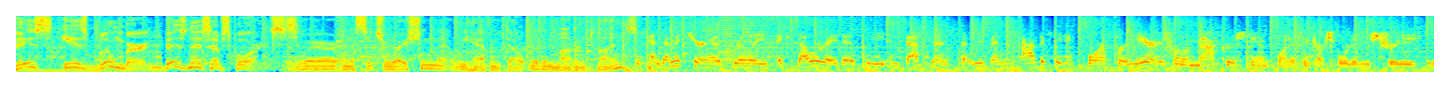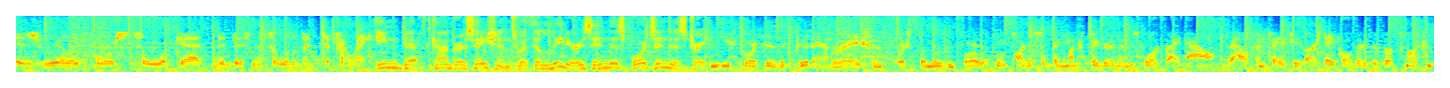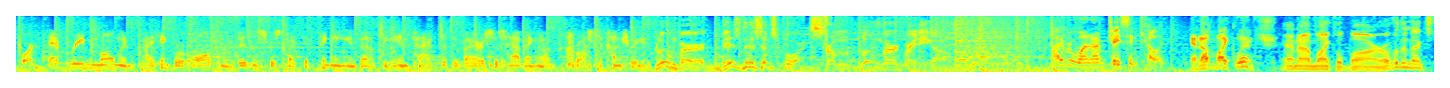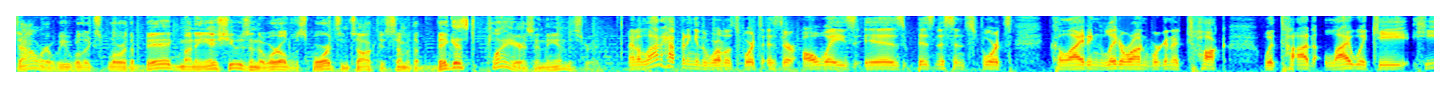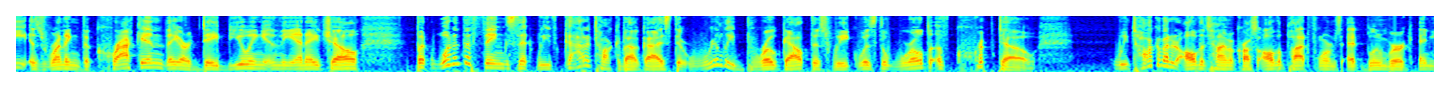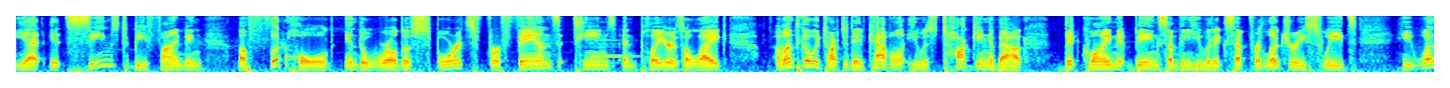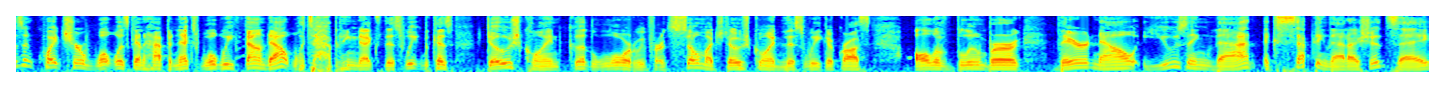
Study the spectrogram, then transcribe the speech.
This is Bloomberg Business of Sports. We're in a situation that we haven't dealt with in modern times. The pandemic here has really accelerated the investments that we've been advocating for for years. From a macro standpoint, I think our sport industry is really forced to look at the business a little bit differently. In depth conversations with the leaders in the sports industry. Esports is a good aberration. We're still moving forward. We're part of something much bigger than sport right now. The health and safety of our stakeholders is what's most important. Every moment, I think we're all, from a business perspective, thinking about the impact that the virus is having across the country. Bloomberg Business of Sports from Bloomberg Radio. Hi, everyone. I'm Jason Kelly. And I'm Mike Lynch. And I'm Michael Barr. Over the next hour, we will explore the big money issues in the world of sports and talk to some of the biggest players in the industry. And a lot happening in the world of sports, as there always is. Business and sports colliding. Later on, we're going to talk with Tod Leiweke. He is running the Kraken. They are debuting in the NHL. But one of the things that we've got to talk about, guys, that really broke out this week was the world of crypto. We talk about it all the time across all the platforms at Bloomberg, and yet it seems to be finding a foothold in the world of sports for fans, teams, and players alike. A month ago, we talked to Dave Kaval. He was talking about Bitcoin being something he would accept for luxury suites. He wasn't quite sure what was going to happen next. Well, we found out what's happening next this week because Dogecoin, good lord, we've heard so much Dogecoin this week across all of Bloomberg. They're now using that, accepting that, I should say,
